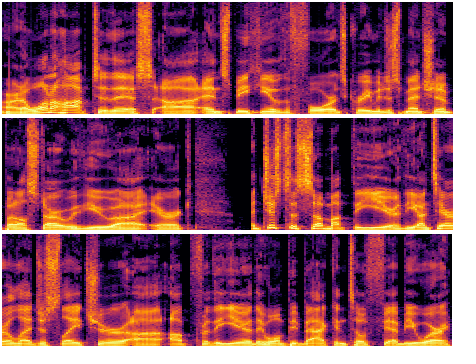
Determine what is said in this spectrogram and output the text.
All right, I want to hop to this. Uh, and speaking of the Fords, Caryma just mentioned it, but I'll start with you, uh, Eric just to sum up the year, the Ontario legislature uh, up for the year. They won't be back until February.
